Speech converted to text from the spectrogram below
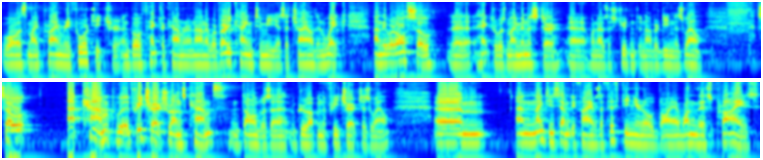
was my primary four teacher, and both Hector Cameron and Anna were very kind to me as a child in Wick, and they were also, uh, Hector was my minister uh, when I was a student in Aberdeen as well. So at camp, the Free Church runs camps, and Donald was a, grew up in the Free Church as well. Um, and 1975, as a 15-year-old boy, I won this prize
